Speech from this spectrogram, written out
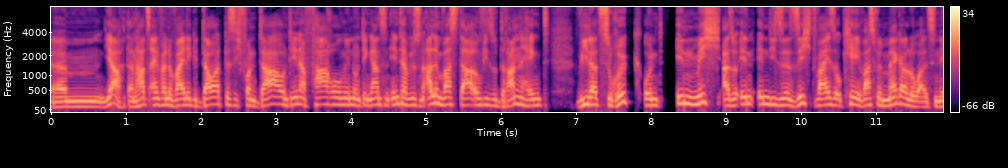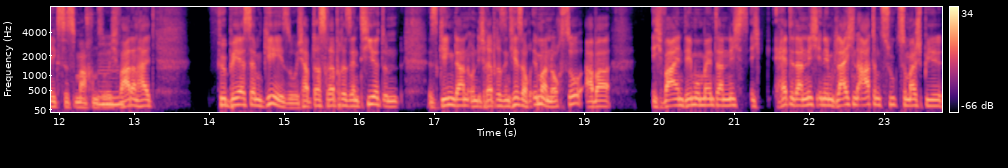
ähm, ja, dann hat es einfach eine Weile gedauert, bis ich von da und den Erfahrungen und den ganzen Interviews und allem, was da irgendwie so dranhängt, wieder zurück und in mich, also in, in diese Sichtweise, okay, was will Megalo als nächstes machen? So, mhm. ich war dann halt für BSMG so. Ich habe das repräsentiert und es ging dann, und ich repräsentiere es auch immer noch so, aber ich war in dem Moment dann nicht, ich hätte dann nicht in dem gleichen Atemzug zum Beispiel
